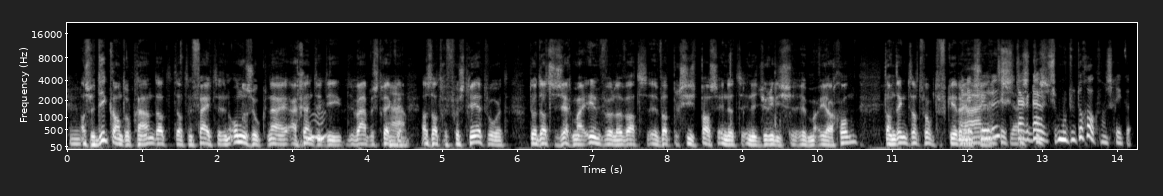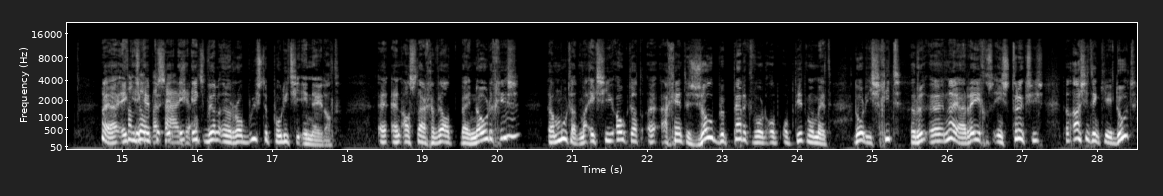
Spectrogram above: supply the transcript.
Hm. Als we die kant op gaan, dat, dat in feite een onderzoek naar agenten die de wapens trekken... Ja. als dat gefrustreerd wordt, doordat ze zeg maar invullen wat, uh, wat precies past in het, in het juridische uh, jargon... dan denk ik dat we op de verkeerde zijn. Dus, daar, daar moet u toch ook van schrikken? Nou ja, ik, ik, heb, passage ik, ik, wil een robuuste politie in Nederland. En, en als daar geweld bij nodig is... dan moet dat. Maar ik zie ook dat uh, agenten zo beperkt worden op, op dit moment... door die schiet, uh, nou ja, regels, instructies... dat als je het een keer doet,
